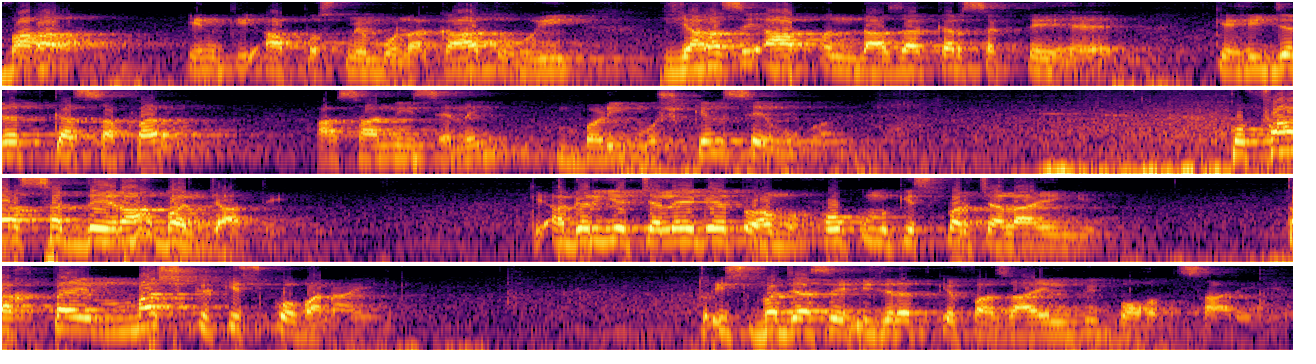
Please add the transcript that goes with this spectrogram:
वहाँ इनकी आपस में मुलाकात हुई। यहाँ से आप अंदाज़ा कर सकते हैं कि हिजरत का सफ़र आसानी से नहीं, बड़ी मुश्किल से हुआ। कुफार सदे राह बन जाते कि अगर ये चले गए तो हम हुक्म किस पर चलाएँगे? तख्त मश्क किसको बनाएँगे? तो इस वजह से हिजरत के फ़जाइल भी बहुत सारे हैं।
